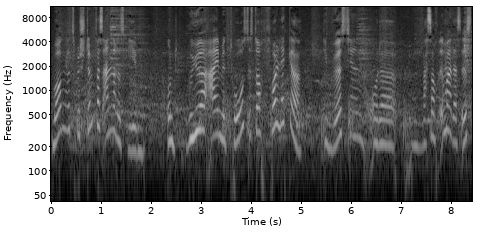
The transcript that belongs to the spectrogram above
Morgen wird's bestimmt was anderes geben. Und Rührei mit Toast ist doch voll lecker. Die Würstchen oder was auch immer das ist,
